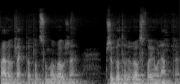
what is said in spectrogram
Paweł tak to podsumował, że przygotowywał swoją lampę,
